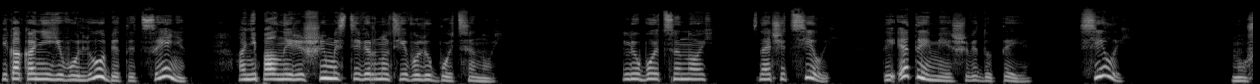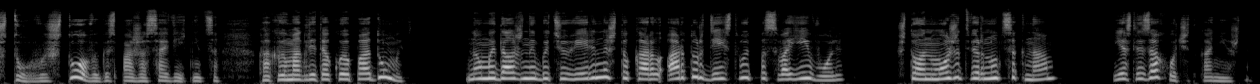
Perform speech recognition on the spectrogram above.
и как они его любят и ценят. Они полны решимости вернуть его любой ценой. Любой ценой, значит, силой. Ты это имеешь в виду, Тея? Силой? «Ну что вы, что вы, госпожа советница, как вы могли такое подумать? Но мы должны быть уверены, что Карл Артур действует по своей воле, что он может вернуться к нам, если захочет, конечно.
